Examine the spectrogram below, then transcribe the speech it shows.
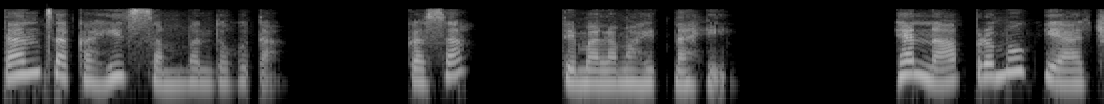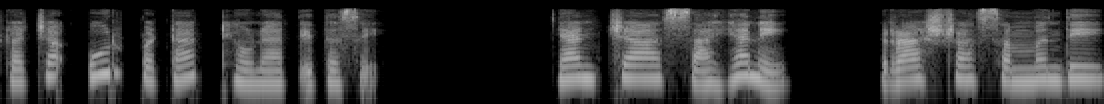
त्यांचा काही संबंध होता. कसा? ते मला माहीत नाही. ह्यांना प्रमुख याचकाच्या उरपटात ठेवण्यात येत असे. यांच्या साह्याने राष्ट्रासंबंधी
